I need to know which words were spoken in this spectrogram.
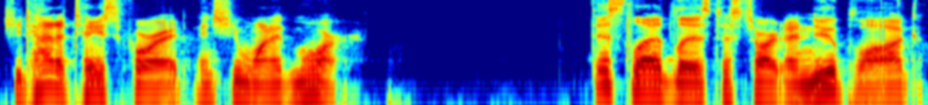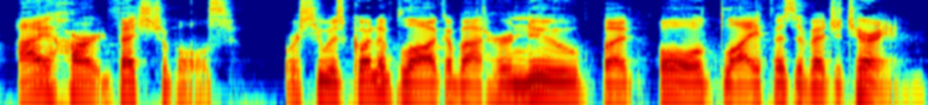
She'd had a taste for it, and she wanted more. This led Liz to start a new blog, I Heart Vegetables, where she was going to blog about her new but old life as a vegetarian.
